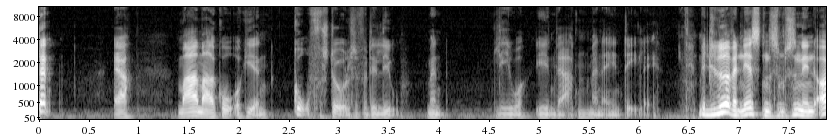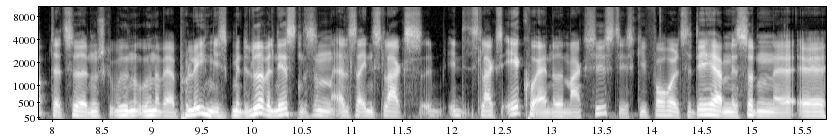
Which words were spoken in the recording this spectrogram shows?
den er meget, meget god og giver en god forståelse for det liv, man lever i en verden, man er en del af. Men det lyder vel næsten som sådan en opdateret, nu skal, uden, uden at være polemisk, men det lyder vel næsten sådan altså en slags, en slags ekko af noget marxistisk i forhold til det her med sådan øh, øh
